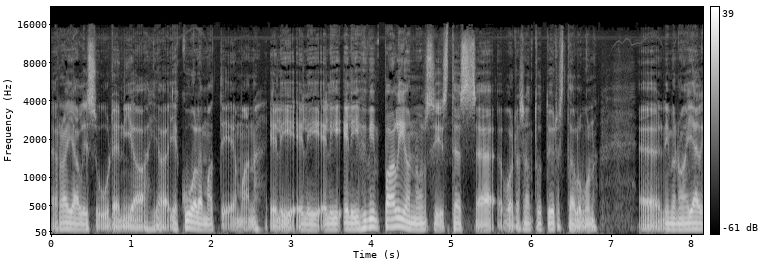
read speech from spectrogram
rajallisuuden ja, ja, ja kuolemateeman. Eli, eli, eli, eli hyvin paljon on siis tässä, voidaan sanoa 1900-luvun nimenomaan jäl,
